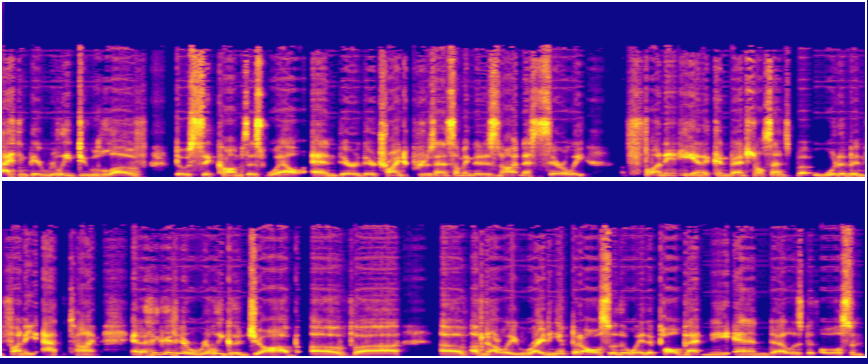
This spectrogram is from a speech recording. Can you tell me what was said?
I think they really do love those sitcoms as well. And they're they're trying to present something that is not necessarily funny in a conventional sense, but would have been funny at the time. And I think they did a really good job of uh, of, of not only writing it, but also the way that Paul Bettany and uh, Elizabeth Olsen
